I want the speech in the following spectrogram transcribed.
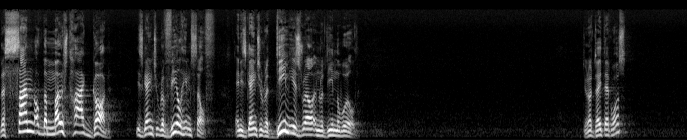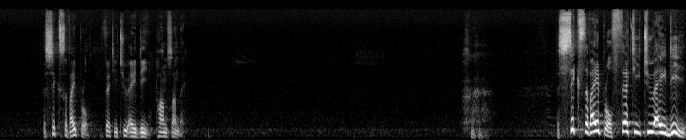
The Son of the Most High God is going to reveal himself and he's going to redeem Israel and redeem the world. Do you know what date that was? The 6th of April, 32 AD, Palm Sunday. The 6th of April, 32 AD,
